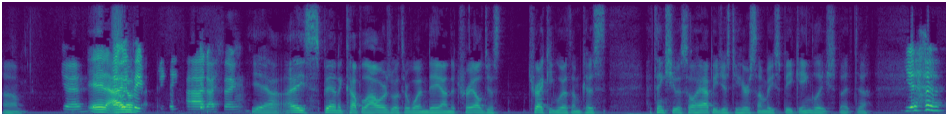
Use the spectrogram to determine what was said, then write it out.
Um, yeah, and that I would be really hard, I think. Yeah, I spent a couple hours with her one day on the trail, just trekking with them because I think she was so happy just to hear somebody speak English. But uh, yeah,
